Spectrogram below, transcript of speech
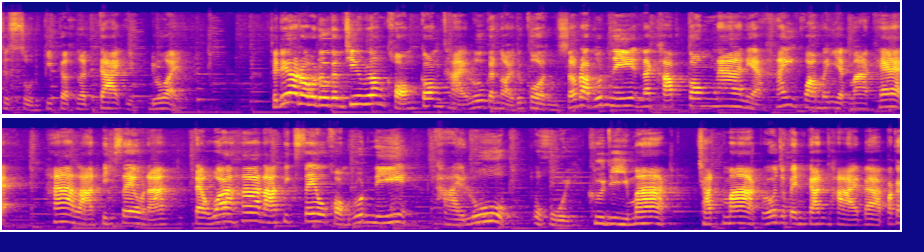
5.0 GHz ได้อีกด้วยทีนี้เรามาดูกันที่เรื่องของกล้องถ่ายรูปกันหน่อยทุกคนสำหรับรุ่นนี้นะครับกล้องหน้าเนี่ยให้ความละเอียดมาแค่ 5 ล้านพิกเซลนะ แต่ว่า 5 ล้านพิกเซลของรุ่นนี้ถ่ายรูป โอ้โห คือดีมาก ชัดมากไม่ว่าจะเป็นการถ่ายแบบปก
